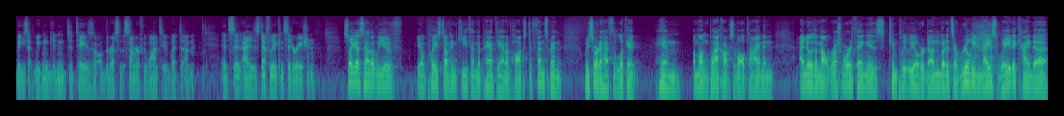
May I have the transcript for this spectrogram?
like you said we can get into Toews all the rest of the summer if we want to but um, it's it, it's definitely a consideration. So I guess now that we have you know placed Duncan Keith in the pantheon of Hawks defensemen, we sort of have to look at him among Blackhawks of all time. And I know the Mount Rushmore thing is completely overdone, but it's a really nice way to kind of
